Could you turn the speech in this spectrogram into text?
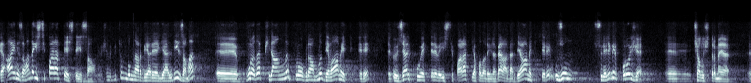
ve aynı zamanda istihbarat desteği sağlıyor. Şimdi bütün bunlar bir araya geldiği zaman e, burada planlı programlı devam ettikleri e, özel kuvvetleri ve istihbarat yapılarıyla beraber devam ettikleri uzun süreli bir proje e, çalıştırmaya e,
